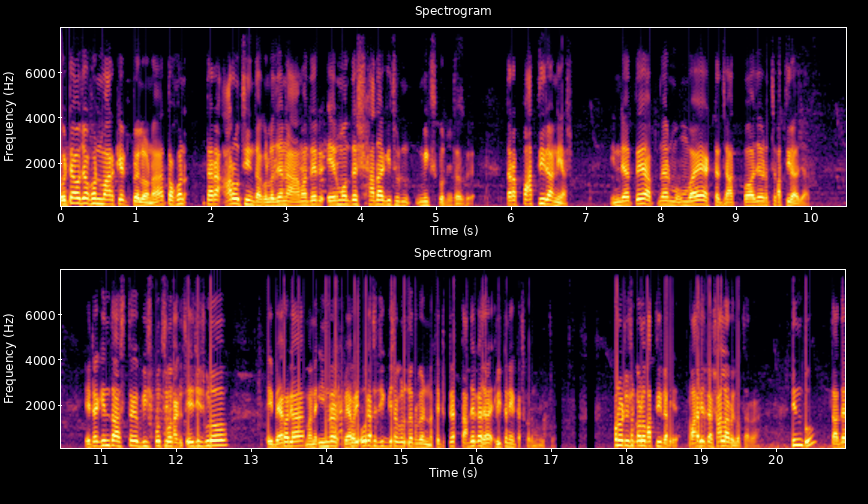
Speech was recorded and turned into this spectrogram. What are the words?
ওটাও যখন মার্কেট পেল না তখন তারা আরও চিন্তা করল যে না আমাদের এর মধ্যে সাদা কিছু মিক্স করতে হবে। তারা পাতিরা নিয়ে আসে ইন্ডিয়াতে আপনার মুম্বাইয়ে একটা জাত পাওয়া যায় হচ্ছে পাতিরা জাত। এটা কিন্তু আজ থেকে বিশ পঁচিশ বছর এই জিনিসগুলো এই ব্যাপারে মানে ইন্ডিয়ার ব্যাপারে ওর কাছে জিজ্ঞাসা করলে পারবেন না। এটা তাদের কাছে রিটার্নে কাজ করে মূলত। করল তারা। কিন্তু তাদের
